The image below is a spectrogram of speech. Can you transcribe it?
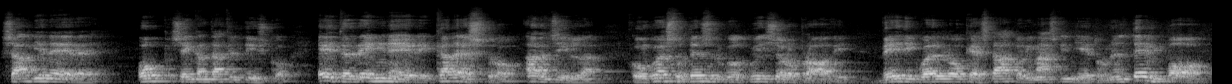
sabbie nere, oh, si è incantato il disco, e terreni neri, calestro, argilla, con questo gold qui se lo provi, vedi quello che è stato rimasto indietro nel tempo,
